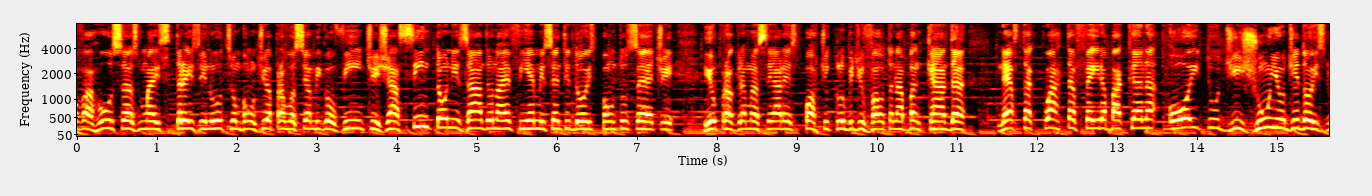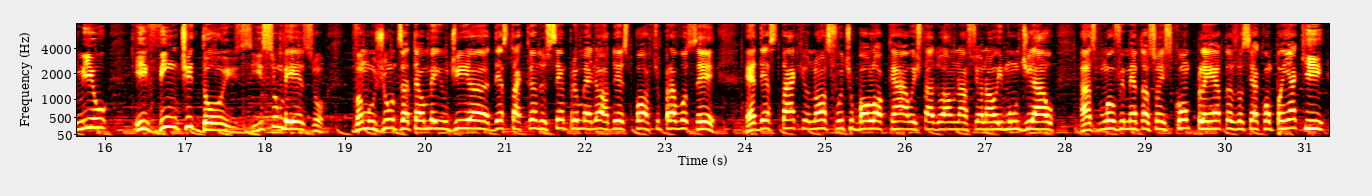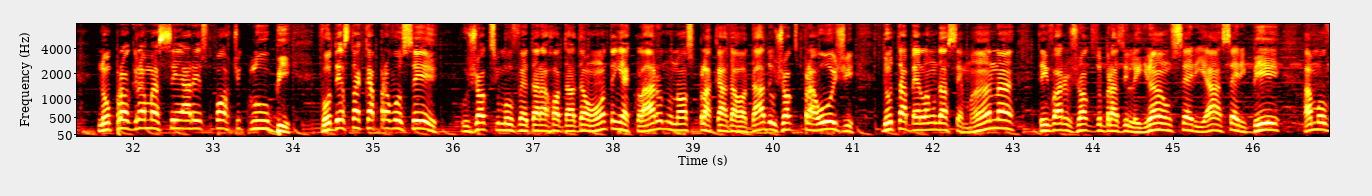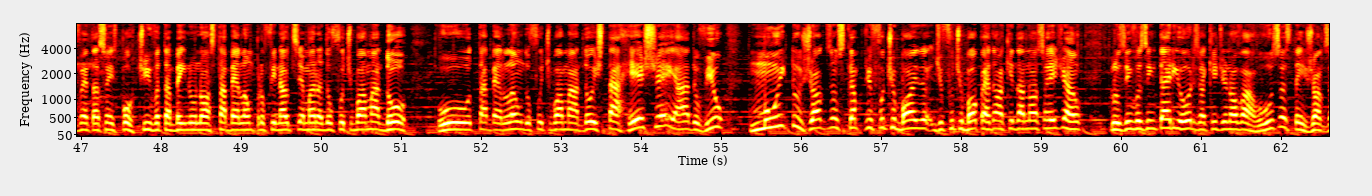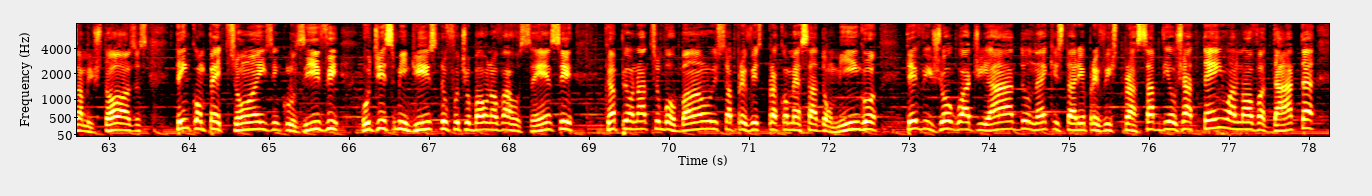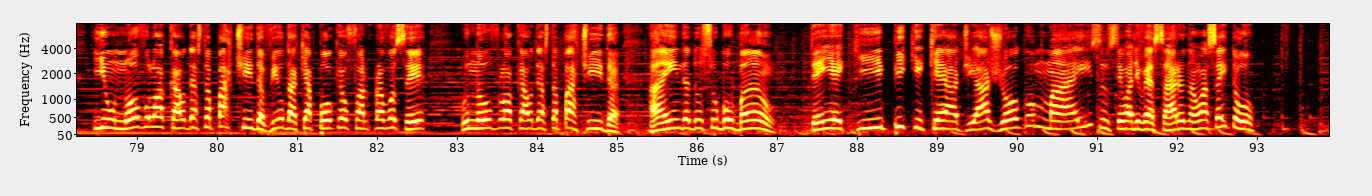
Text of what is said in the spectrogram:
Nova Russas, mais 3 minutos. Um bom dia para você, amigo ouvinte, já sintonizado na FM 102.7 e o programa Ceará Esporte Clube de volta na bancada nesta quarta-feira bacana, 8 de junho de 2022. Isso mesmo. Vamos juntos até o meio-dia, destacando sempre o melhor do esporte para você. É destaque o nosso futebol local, estadual, nacional e mundial. As movimentações completas você acompanha aqui no programa Ceará Esporte Clube. Vou destacar para você os jogos que movimentaram a rodada ontem, é claro, no nosso placar da rodada, os jogos para hoje do tabelão da semana. Tem vários jogos do Brasileirão, Série A, Série B, a movimentação esportiva também no nosso tabelão para o final de semana do futebol amador. O tabelão do futebol amador está recheado, viu? Muitos jogos nos campos de futebol, de futebol, perdão, aqui da nossa região. Inclusive os interiores aqui de Nova Russas, tem jogos amistosos, tem competições, inclusive o disse-me-disse do futebol novarrocense. Campeonato Suburbão está previsto para começar domingo. Teve jogo adiado, né, que estaria previsto para sábado e eu já tenho a nova data e um novo local desta partida, viu? Daqui a pouco eu falo para você o novo local desta partida. Ainda do Suburbão. Tem equipe que quer adiar jogo, mas o seu adversário não aceitou.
